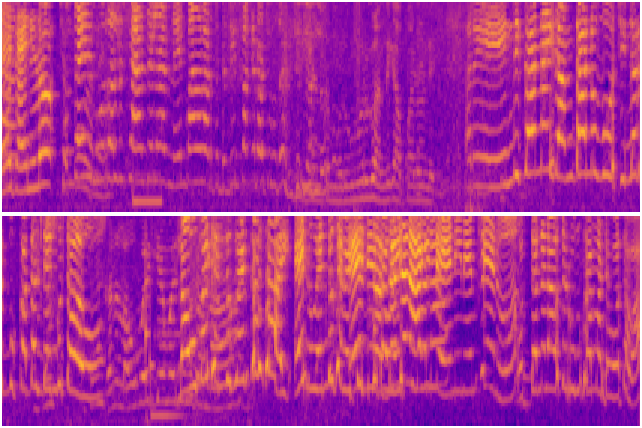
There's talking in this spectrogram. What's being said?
ఏ చైనీడు? మురుగు మురుగు అందుకే అప్పటి నుండి. అరే ఎందుకన్నా ఇదంతా నువ్వు? చిల్లర పుక్కతలు దెంగుతావు లవ్ బయటికి ఏమైంది లవ్ బెట్ ఎందుకు పెడతావు సాయి? ఏ నువ్వు ఎందుకు నేనేం చేయను? వద్దన్న లాగితే రూమ్ రమ్మంటే పోతావా?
